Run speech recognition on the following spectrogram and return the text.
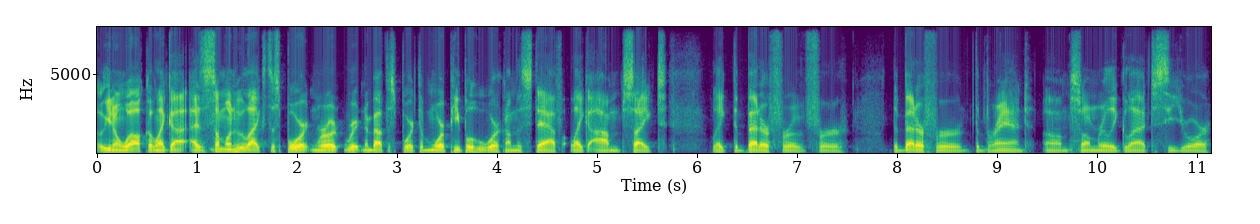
uh, you know, welcome. Like uh, as someone who likes the sport and wrote written about the sport, the more people who work on the staff, like I'm psyched. Like the better for for the better for the brand. Um, so I'm really glad to see your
